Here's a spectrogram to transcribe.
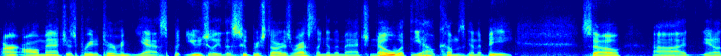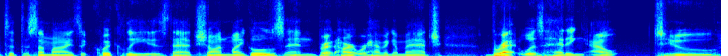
aren't all matches predetermined? Yes, but usually the superstars wrestling in the match know what the outcome is going to be. So, uh, you know, to, to summarize it quickly, is that Shawn Michaels and Bret Hart were having a match. Bret was heading out to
